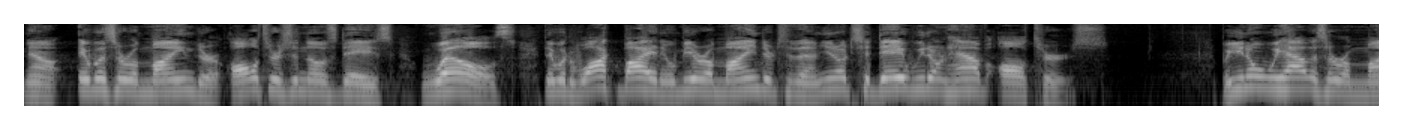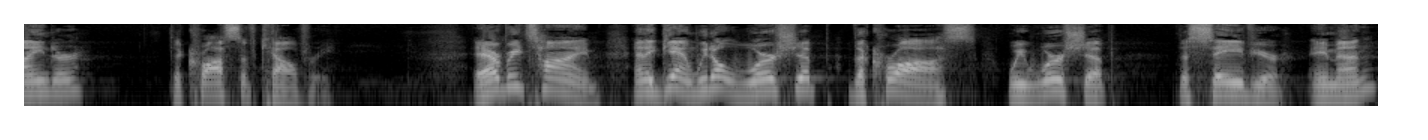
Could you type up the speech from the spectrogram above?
Now, it was a reminder. Altars in those days, wells. They would walk by and it would be a reminder to them. You know, today we don't have altars. But you know what we have as a reminder? The cross of Calvary. Every time, and again, we don't worship the cross, we worship the Savior. Amen?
